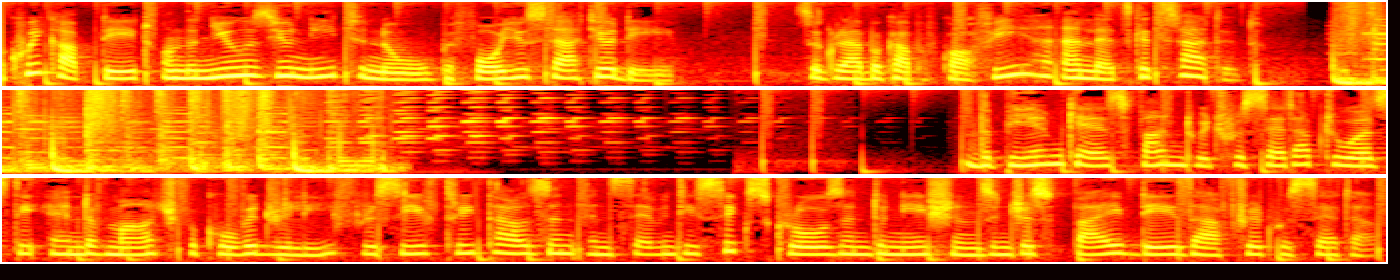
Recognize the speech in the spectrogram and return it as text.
a quick update on the news you need to know before you start your day. So grab a cup of coffee and let's get started. The PM CARES Fund, which was set up towards the end of March for COVID relief, received 3,076 crores in donations in just five days after it was set up.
